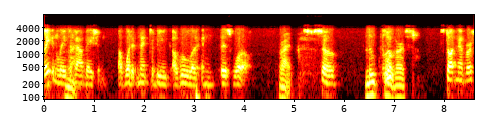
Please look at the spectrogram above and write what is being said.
Satan laid right. the foundation of what it meant to be a ruler in this world. Right. So, Luke 4, Luke, verse. Starting at verse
